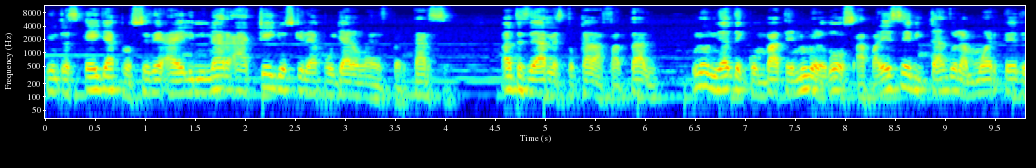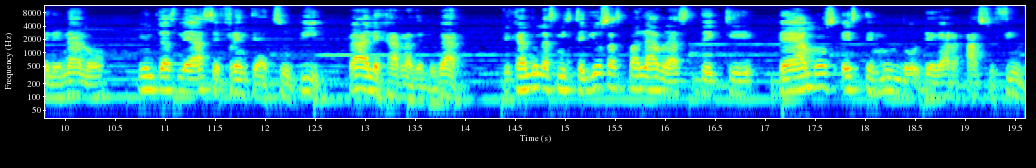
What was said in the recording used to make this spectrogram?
mientras ella procede a eliminar a aquellos que le apoyaron a despertarse. Antes de darle estocada fatal, una unidad de combate número 2 aparece evitando la muerte del enano mientras le hace frente a 2B para alejarla del lugar dejando unas misteriosas palabras de que veamos este mundo llegar a su fin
